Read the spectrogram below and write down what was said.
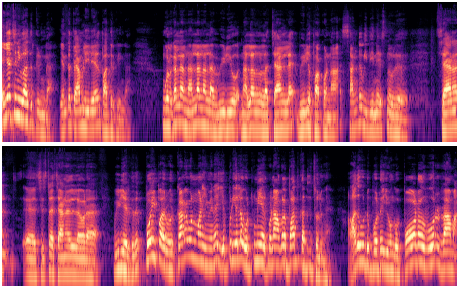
எங்கேயாச்சும் நீ பார்த்துருக்கீங்களா எந்த ஃபேமிலியிலேயாவது பார்த்துருக்கீங்களா உங்களுக்கெல்லாம் நல்ல நல்ல வீடியோ நல்ல நல்ல சேனலில் வீடியோ பார்க்கணுன்னா சங்க விதினேஷ்னு ஒரு சேனல் சிஸ்டர் சேனலோட வீடியோ இருக்குது. போய் பாரு ஒரு கணவன் மனைவினா எப்படியெல்லாம் ஒற்றுமையாக இருப்போம்னா அவங்கள பார்த்து கற்றுக்க சொல்லுங்கள் அது விட்டு போட்டு இவங்க போடுறது ஒரு ட்ராமா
